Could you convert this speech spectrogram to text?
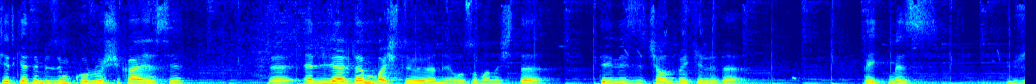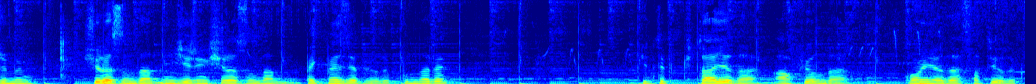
Şirketimizin kuruluş hikayesi ve 50'lerden başlıyor yani. O zaman işte Denizli, Çalbekili'de pekmez, üzümün şırasından, incirin şırasından pekmez yapıyorduk. Bunları gidip Kütahya'da, Afyon'da, Konya'da satıyorduk.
